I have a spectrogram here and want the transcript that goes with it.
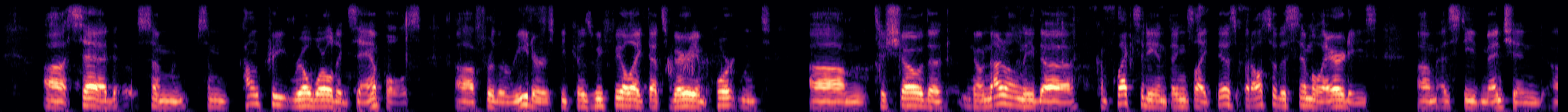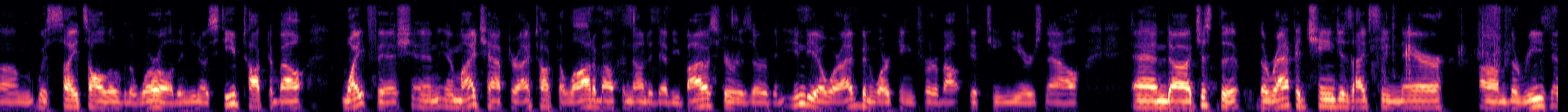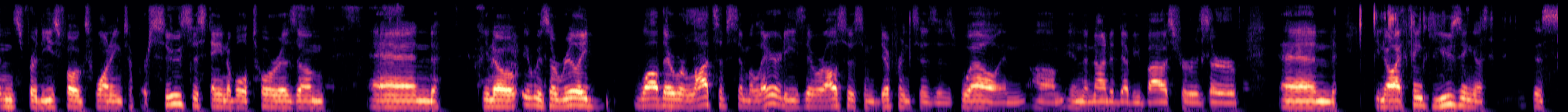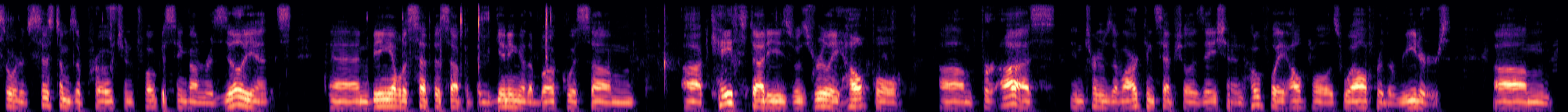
uh, said, some some concrete real-world examples uh, for the readers because we feel like that's very important um, to show the you know not only the complexity and things like this, but also the similarities, um, as Steve mentioned, um, with sites all over the world. And you know, Steve talked about whitefish, and in my chapter, I talked a lot about the Nanda Devi Biosphere Reserve in India, where I've been working for about 15 years now, and uh, just the the rapid changes I've seen there um, the reasons for these folks wanting to pursue sustainable tourism, and you know, it was a really while there were lots of similarities, there were also some differences as well in um, in the Nanda Devi Biosphere Reserve, and you know, I think using a, this sort of systems approach and focusing on resilience and being able to set this up at the beginning of the book with some uh, case studies was really helpful um, for us in terms of our conceptualization and hopefully helpful as well for the readers. Um,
